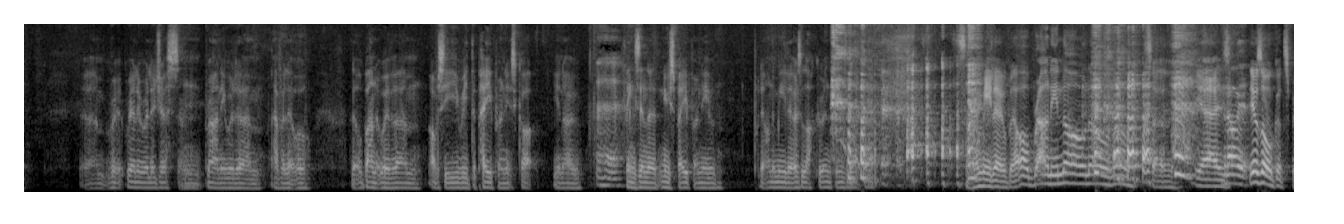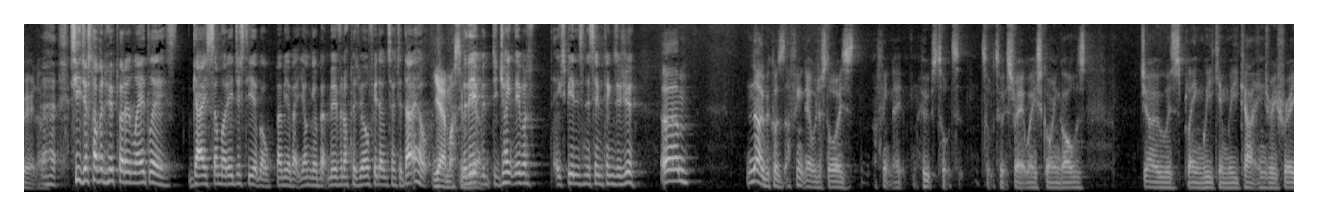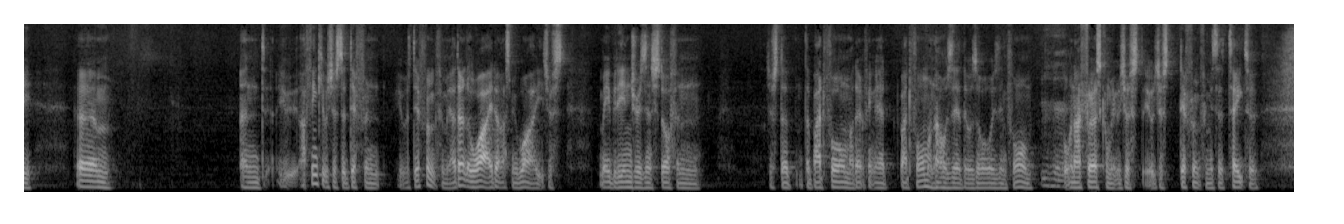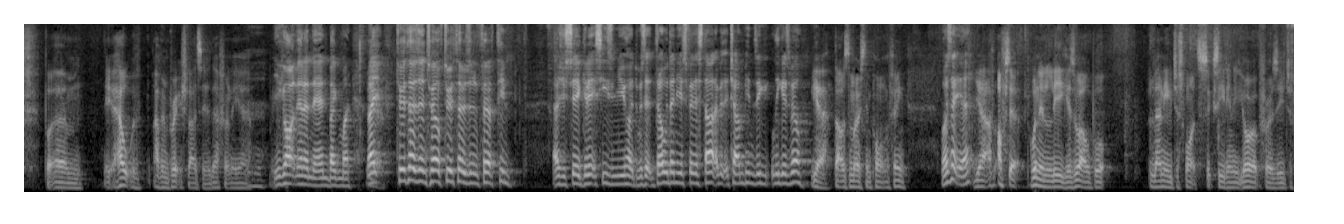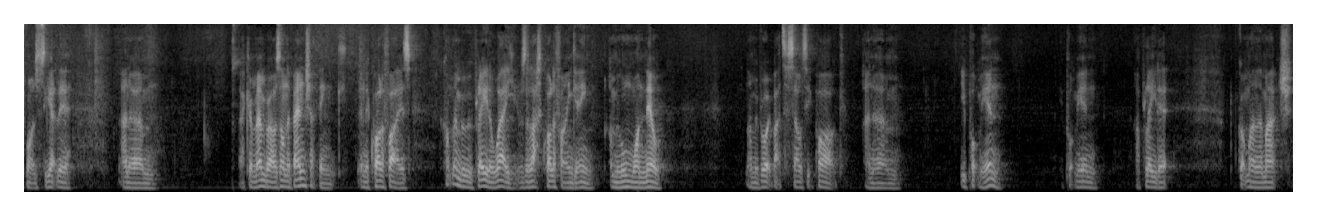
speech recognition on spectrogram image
um, re- really religious, and Brownie would um, have a little little banter with. Um, obviously, you read the paper and it's got you know things in the newspaper, and he would put it on Emilio's locker and things like that. so Emilio would be like, "Oh, Brownie, no, no, no." So yeah, he was all good spirit though. Uh, see, just having Hooper and Ledley, guys similar ages to you, well, maybe a bit younger, but moving up as well for you down south, did that help? Yeah, Were massively. they, yeah. Did you think they were experiencing the same things as you? Um, no, because I think they were just always. I think they hoops took to, took to it straight away, scoring goals. Joe was playing week in week out, injury free, um, and it- I think it was just a different. It was different for me. I don't know why. Don't ask me why. It's just maybe the injuries and stuff, and just the the bad form. I don't think they had bad form when I was there. They was always in form. But when I first come, it was just it was just different for me to take to. But um, it helped with having British lads here, definitely. Yeah. You got there in the end, big man. Right, 2012, 2013. As you say, great season you had. Was it drilled in you for the start about the Champions League as well? Yeah, that was the most important thing. Was it, yeah? Yeah, obviously winning the league as well, but Lenny just wanted to succeed in Europe for us. He just wanted us to get there. And um, I can remember I was on the bench, I think, in the qualifiers. I can't remember we played away. It was the last qualifying game, and we won 1 0. And we brought it back to Celtic Park, and um, he put me in. He put me in. I played it, got man of the match,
